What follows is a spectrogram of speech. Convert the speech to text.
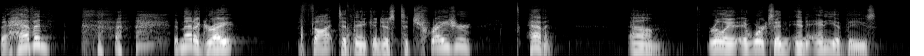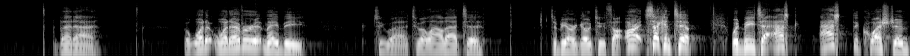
But heaven, isn't that a great thought to think and just to treasure heaven? Um, really, it works in, in any of these. But, uh, but what, whatever it may be, to, uh, to allow that to, to be our go to thought. All right, second tip would be to ask, ask the question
